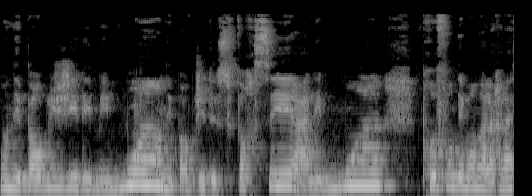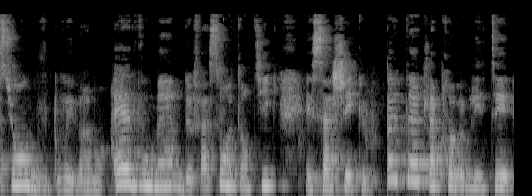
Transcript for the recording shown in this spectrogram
on n'est pas obligé d'aimer moins, on n'est pas obligé de se forcer à aller moins profondément dans la relation, où vous pouvez vraiment être vous-même de façon authentique, et sachez que peut-être la probabilité,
